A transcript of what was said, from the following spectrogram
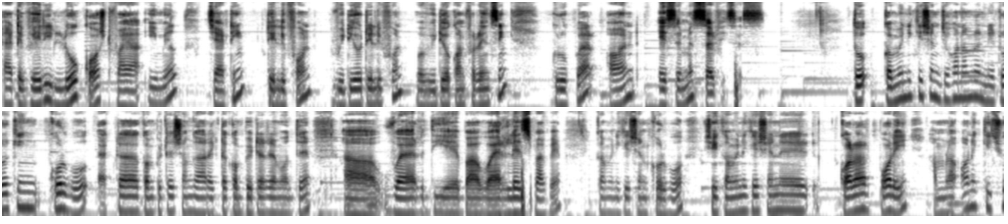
at a very low cost via email chatting telephone video telephone বা video conferencing groupware and S M S services তো কমিউনিকেশন যখন আমরা নেটওয়ার্কিং করব, একটা কম্পিউটারের সঙ্গে আর একটা কম্পিউটারের মধ্যে ওয়্যার দিয়ে বা ওয়্যারলেসভাবে কমিউনিকেশন করব। সেই কমিউনিকেশনের করার পরেই আমরা অনেক কিছু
